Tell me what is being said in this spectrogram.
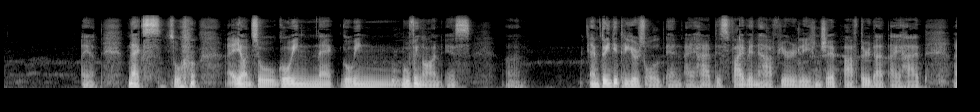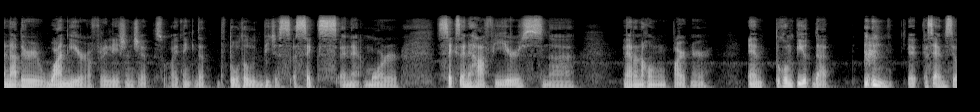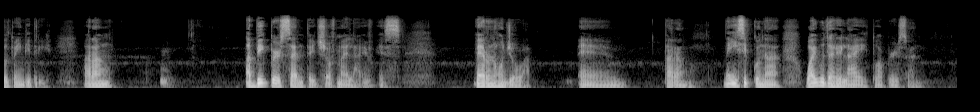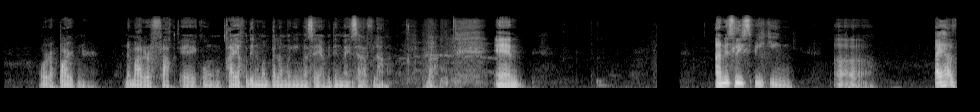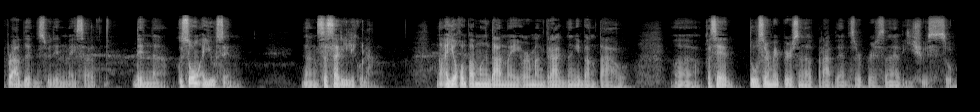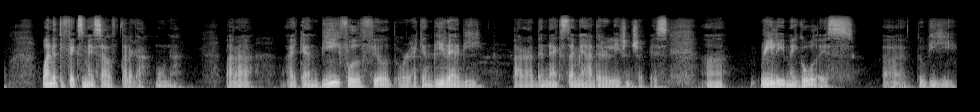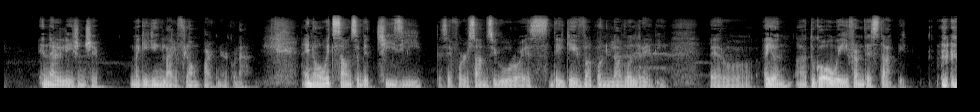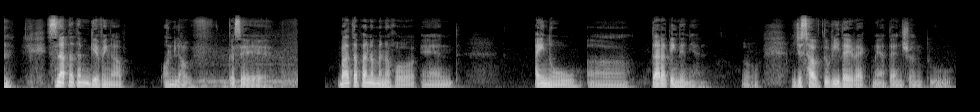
ayun. Next. So, ayun. So, going next, going, moving on is, uh, I'm 23 years old and I had this five and a half year relationship. After that, I had another one year of relationship. So, I think that the total would be just a six and a, more, six and a half years na meron akong partner. And to compute that, eh, kasi I'm still 23, parang a big percentage of my life is meron akong jowa. And parang naisip ko na why would I rely to a person or a partner? Na matter of fact, eh, kung kaya ko din naman palang maging masaya within myself lang. Diba? And honestly speaking, uh, I have problems within myself din na gusto kong ayusin ng sa sarili ko lang. Na ayoko pa mangdamay or mangdrag ng ibang tao. Uh, kasi those are my personal problems or personal issues. So, wanted to fix myself talaga muna. Para I can be fulfilled or I can be ready para the next time I had a relationship is uh, really my goal is uh, to be in a relationship magiging lifelong partner ko na. I know it sounds a bit cheesy kasi for some siguro is they gave up on love already. Pero ayun, uh, to go away from this topic, it's not that I'm giving up on love kasi bata pa naman ako and I know uh, darating din yan. So, I just have to redirect my attention to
